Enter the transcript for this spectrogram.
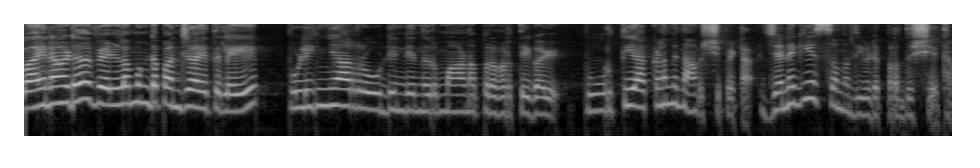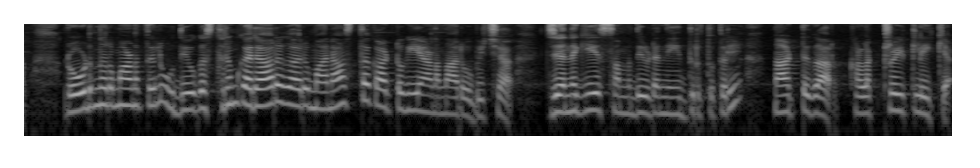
വയനാട് വെള്ളമുണ്ട പഞ്ചായത്തിലെ പുളിഞ്ഞാർ റോഡിന്റെ നിർമ്മാണ പ്രവൃത്തികൾ പൂർത്തിയാക്കണമെന്നാവശ്യപ്പെട്ട ജനകീയ സമിതിയുടെ പ്രതിഷേധം. റോഡ് നിർമ്മാണത്തിൽ ഉദ്യോഗസ്ഥരും കരാറുകാരും അനാസ്ഥ കാട്ടുകയാണെന്ന് ആരോപിച്ച് ജനകീയ സമിതിയുടെ നേതൃത്വത്തിൽ നാട്ടുകാർ കളക്ട്രേറ്റിലേക്ക്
